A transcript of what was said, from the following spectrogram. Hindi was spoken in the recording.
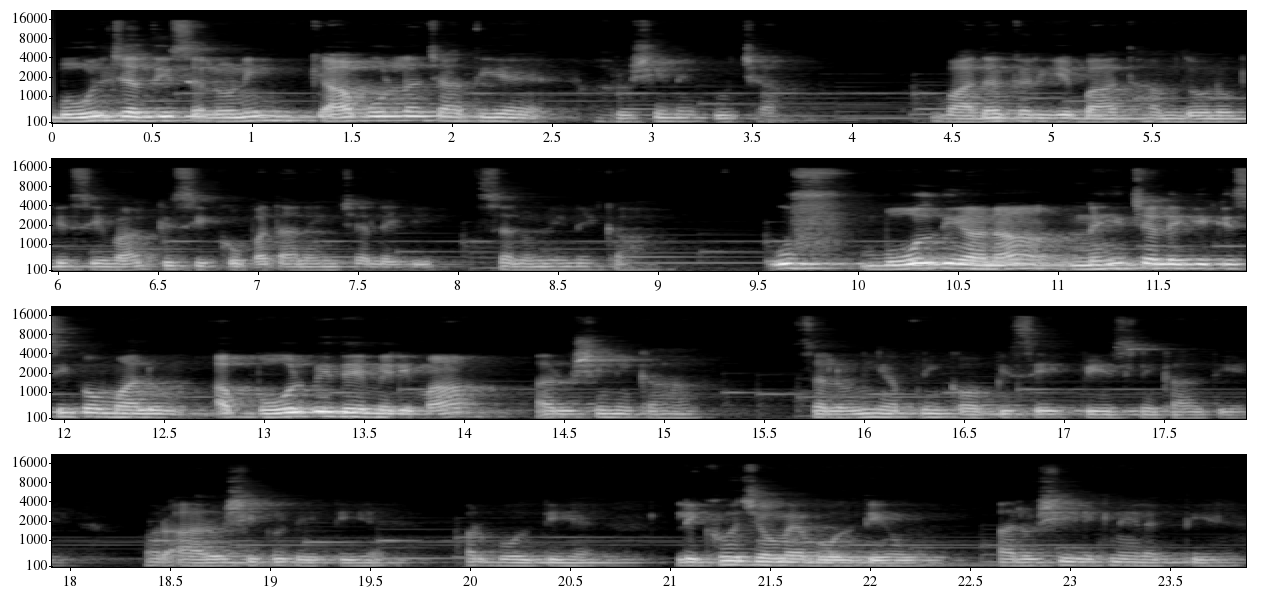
बोल जल्दी सलोनी, क्या बोलना चाहती है? आरुषि ने पूछा। वादा कर ये बात हम दोनों के सिवा किसी को पता नहीं चलेगी, सलोनी ने कहा। उफ, बोल दिया ना, नहीं चलेगी किसी को मालूम। अब बोल भी दे मेरी माँ, आरुषि ने कहा। सलोनी अपनी कॉपी से एक पेज निकालती है और आरुषि को देती है और बोलती है, लिखो जो मैं बोलती हूँ। आरुषि लिखने लगती है,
